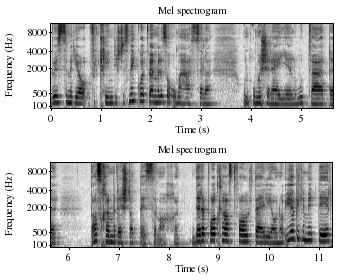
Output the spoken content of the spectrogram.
wissen wir ja, für Kinder ist es nicht gut, wenn wir so umhässeln und umschreien, laut werden. Was können wir denn stattdessen machen? In dieser Podcast-Folge teile ich auch noch Übungen mit dir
